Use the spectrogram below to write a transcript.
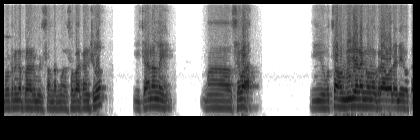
నూతనంగా ప్రారంభించిన సందర్భంగా శుభాకాంక్షలు. ఈ ఛానల్ని మా శివ ఈ ఉత్సాహం మీడియా రంగంలోకి రావాలనే ఒక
